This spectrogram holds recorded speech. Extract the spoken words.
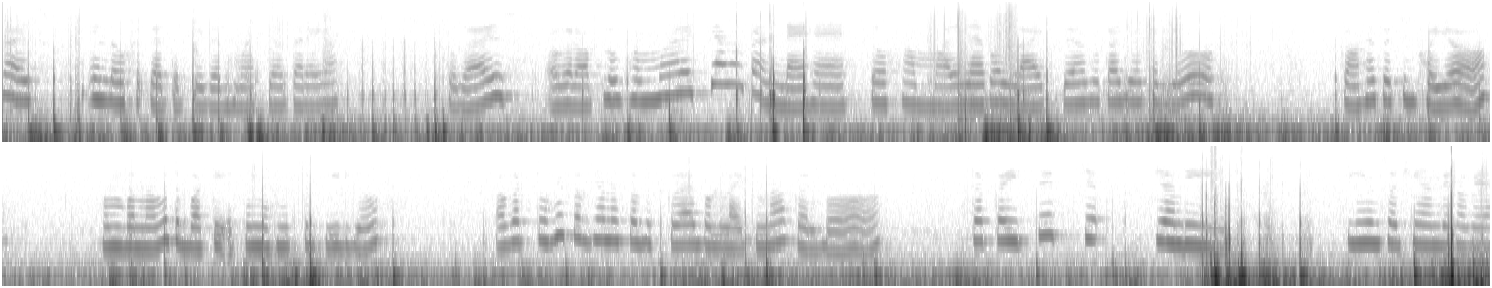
गाइस इन लोगों से कहते ट्रिगर हमारा चलता रहेगा तो गाइस अगर आप लोग हमारे चैनल पर नए हैं तो हमारे चैनल को लाइक शेयर कर करियो कहाँ से कि भैया? हम बनावे तो बाटी इतनी मेहनत से वीडियो। अगर तुम्हें सब जन सब्सक्राइब और लाइक ना करब तो कैसे चली? तीन सौ छियानवे हो गया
